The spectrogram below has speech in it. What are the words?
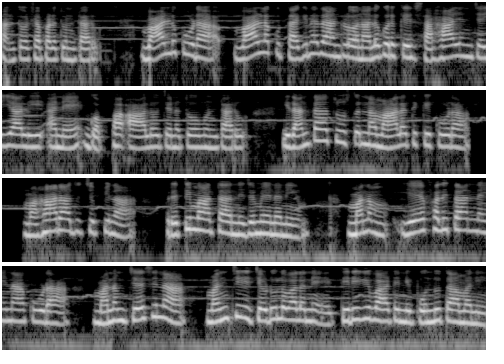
సంతోషపడుతుంటారు. వాళ్ళు కూడా వాళ్ళకు తగిన దాంట్లో నలుగురికి సహాయం చెయ్యాలి అనే గొప్ప ఆలోచనతో ఉంటారు. ఇదంతా చూస్తున్న మాలతికి కూడా మహారాజు చెప్పిన ప్రతి మాట నిజమేనని. మనం ఏ ఫలితాన్నైనా కూడా మనం చేసిన మంచి చెడుల వలనే తిరిగి వాటిని పొందుతామని.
